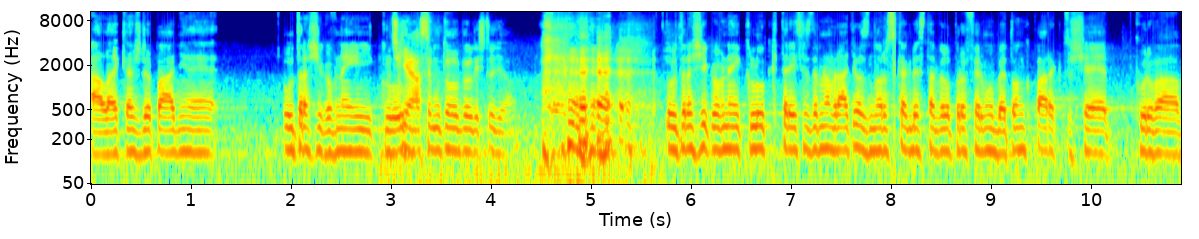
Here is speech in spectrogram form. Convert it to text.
Ale každopádně ultra šikovný kluk. Počkej, já jsem u toho byl, když to dělal. ultra šikovný kluk, který se zrovna vrátil z Norska, kde stavil pro firmu Betong Park, což je kurva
